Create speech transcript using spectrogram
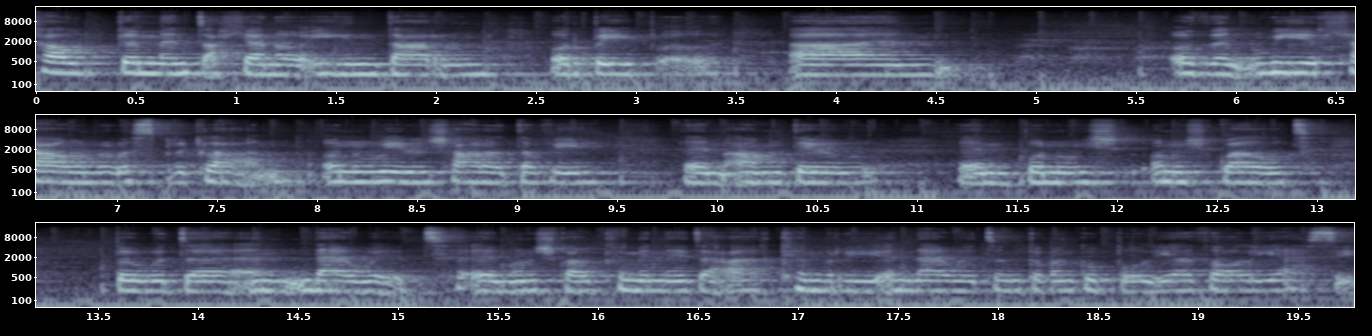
cael gymaint allan o un darn o'r Beibl. A um, oedd yn wir llawn o'r ysbryd glân, o'n nhw wir yn siarad â fi um, am Dyw um, bod nhw eisiau gweld bywydau yn newid, um, o'n eisiau gweld cymuned a Cymru yn newid yn gyfan gwbl i addoli Iesu.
